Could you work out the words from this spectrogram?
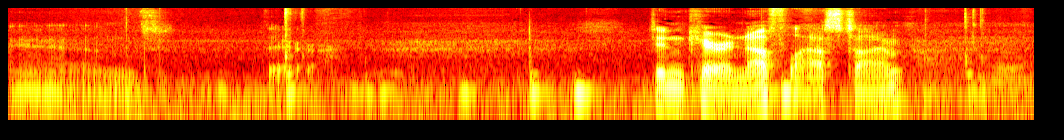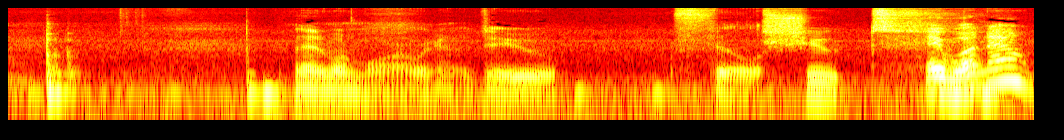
and there. Didn't care enough last time. Then one more. We're gonna do Phil shoot. Hey, what now?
